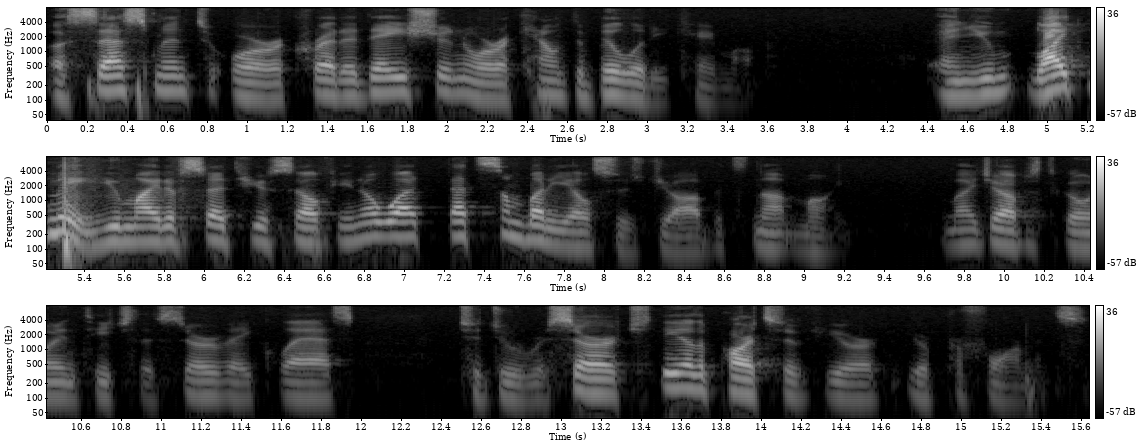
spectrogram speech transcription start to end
assessment or accreditation or accountability came up. And you, like me, you might have said to yourself, you know what, that's somebody else's job, it's not mine. My job is to go in and teach the survey class, to do research, the other parts of your, your performance.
